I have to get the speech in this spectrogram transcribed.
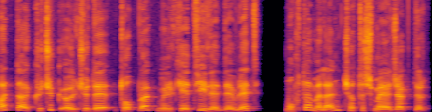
hatta küçük ölçüde toprak mülkiyetiyle devlet muhtemelen çatışmayacaktır.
